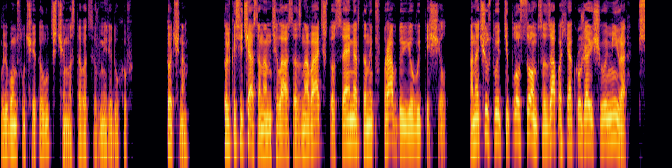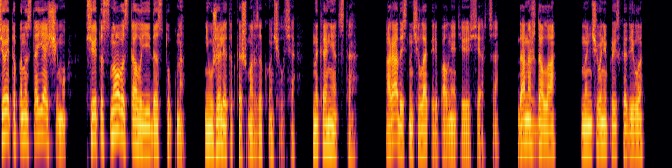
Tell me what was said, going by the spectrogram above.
В любом случае это лучше, чем оставаться в мире духов. Точно. Только сейчас она начала осознавать, что Сэмертон и вправду ее вытащил. Она чувствует тепло солнца, запахи окружающего мира. Все это по-настоящему. Все это снова стало ей доступно. Неужели этот кошмар закончился? Наконец-то. А радость начала переполнять ее сердце. Да, она ждала, но ничего не происходило.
